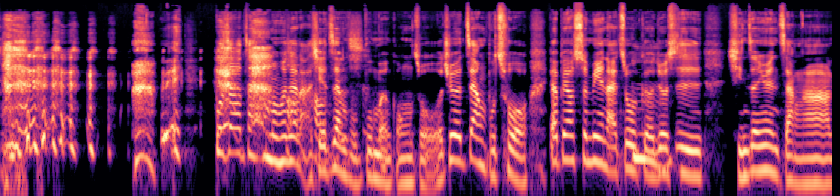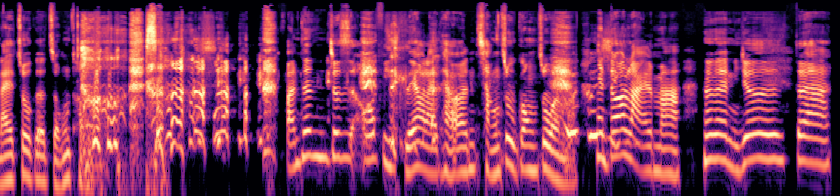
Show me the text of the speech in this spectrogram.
欸不知道在他们会在哪些政府部门工作，我觉得这样不错。要不要顺便来做个就是行政院长啊，嗯、来做个总统？反正就是 office 要来台湾常驻工作嘛，那你都要来嘛，对不对？你就对啊，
